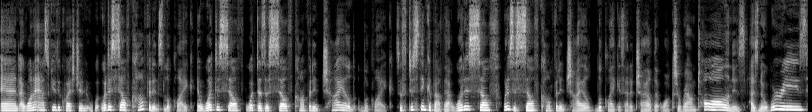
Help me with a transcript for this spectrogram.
And I want to ask you the question, what does self-confidence look like? And what does self, what does a self-confident child look like? So just think about that. What is self, what does a self-confident child look like? Is that a child that walks around tall and is, has no worries?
